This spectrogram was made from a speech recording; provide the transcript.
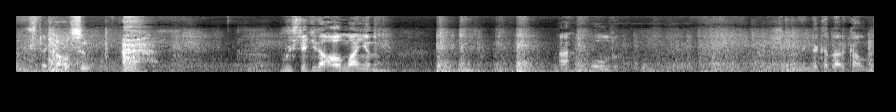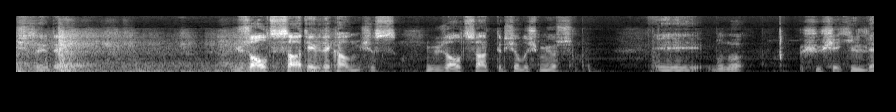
3'te kalsın. Bu üstteki de Almanya'nın. Ha oldu. Şimdi ne kadar kalmışız evde? 106 saat evde kalmışız. 106 saattir çalışmıyoruz. Ee, bunu şu şekilde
